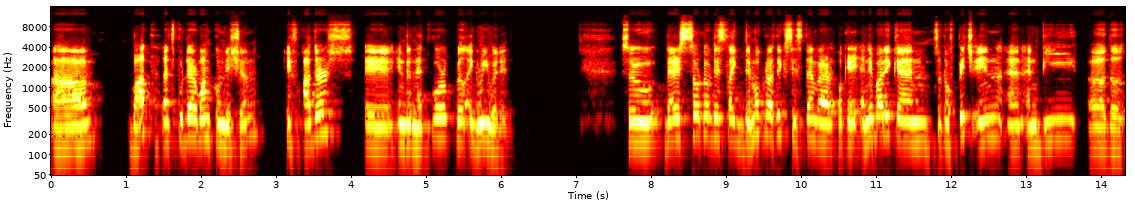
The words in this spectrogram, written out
uh, but let's put there one condition: if others uh, in the network will agree with it. So there is sort of this like democratic system where okay, anybody can sort of pitch in and and be uh, the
